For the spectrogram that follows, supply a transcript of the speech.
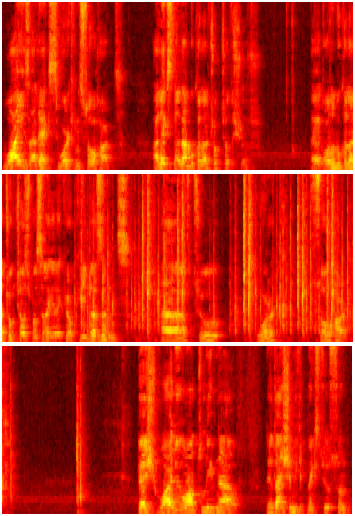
Why is Alex working so hard? Alex neden bu kadar çok çalışıyor? Evet, onun bu kadar çok çalışmasına gerek yok. He doesn't have to work so hard. 5. Why do you want to leave now? Neden şimdi gitmek istiyorsun?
